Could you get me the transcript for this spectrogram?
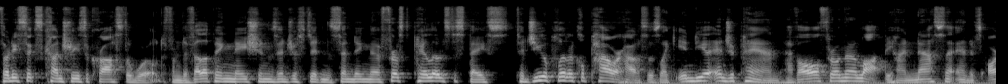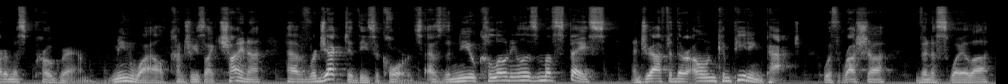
36 countries across the world, from developing nations interested in sending their first payloads to space, to geopolitical powerhouses like India and Japan, have all thrown their lot behind NASA and its Artemis program. Meanwhile, countries like China have rejected these accords as the neo-colonialism of space and drafted their own competing pact with Russia, Venezuela,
